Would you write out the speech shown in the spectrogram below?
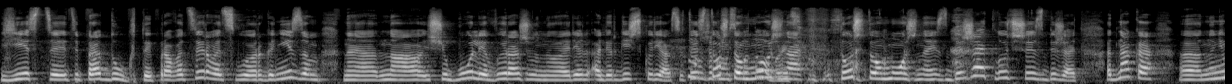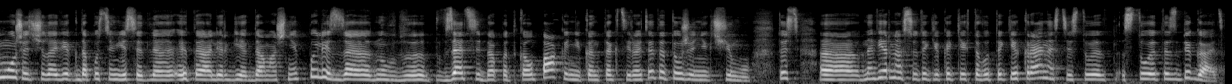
есть эти продукты, провоцировать свой организм на, на еще более выраженную аллер- аллергическую реакцию. То есть то, что можно то, что можно избежать, лучше избежать. Однако, э, ну, не может человек, допустим, если для, это аллергия к домашней пыли, за, ну, в- взять себя под колпак и не контактировать, это тоже ни к чему. То есть, э, наверное, все-таки каких-то вот таких крайностей стоит, стоит избегать.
